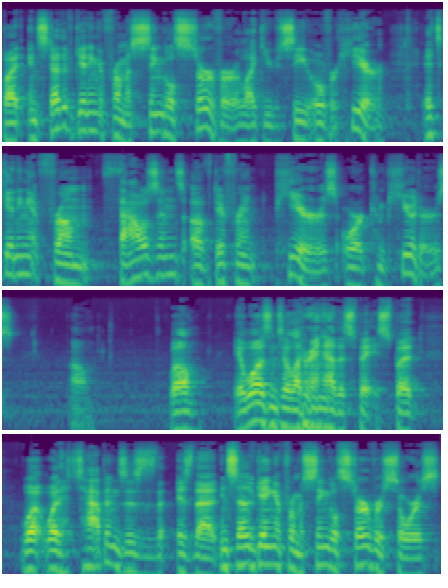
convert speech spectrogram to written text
but instead of getting it from a single server like you see over here, it's getting it from thousands of different peers or computers. Oh, well, it was until I ran out of space, but what what happens is is that instead of getting it from a single server source,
